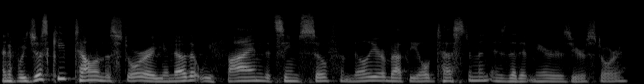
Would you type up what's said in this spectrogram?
And if we just keep telling the story, you know that we find that seems so familiar about the Old Testament is that it mirrors your story.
